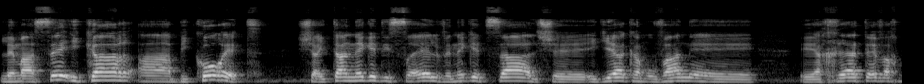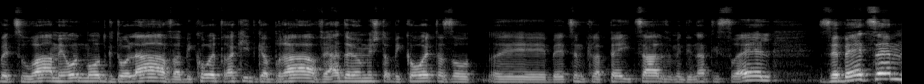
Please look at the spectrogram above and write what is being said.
למעשה עיקר הביקורת שהייתה נגד ישראל ונגד צה"ל, שהגיעה כמובן אחרי הטבח בצורה מאוד מאוד גדולה, והביקורת רק התגברה, ועד היום יש את הביקורת הזאת בעצם כלפי צה"ל ומדינת ישראל, זה בעצם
